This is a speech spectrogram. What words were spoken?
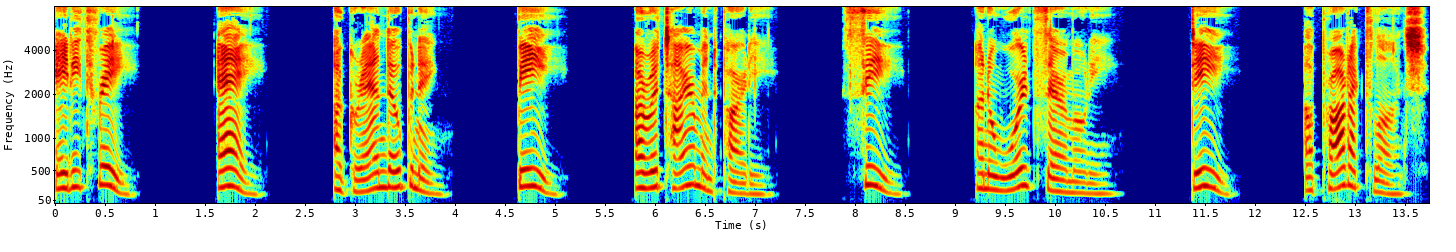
83. A. A grand opening. B. A retirement party. C. An award ceremony. D. A product launch.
